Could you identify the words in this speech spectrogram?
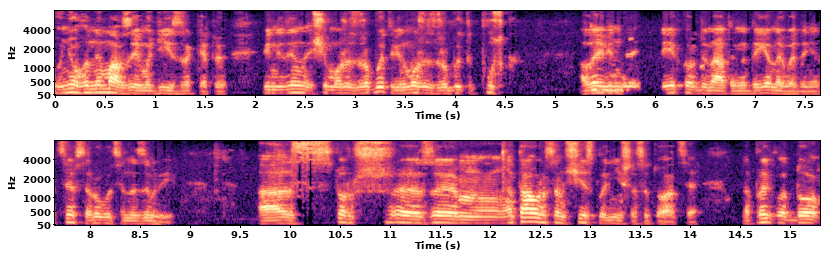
у нього нема взаємодії з ракетою. Він єдине, що може зробити, він може зробити пуск, але він не дає координати, не дає наведення. Це все робиться на землі. А з, Торш- е, з ем, Таурусом ще складніша ситуація. Наприклад, до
